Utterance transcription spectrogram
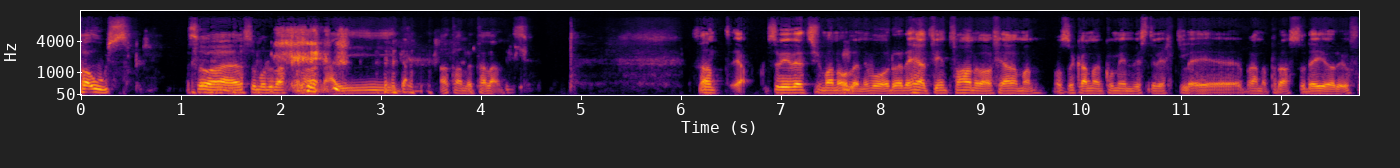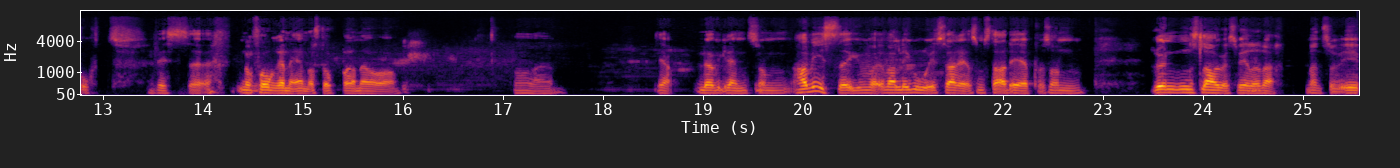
fra Os, så, eh, så må du i hvert fall ha Nei da, at han er talent. Sant? Ja. Så vi vet ikke om han holder nivået. Da er det helt fint for han å være fjerdemann. Og så kan han komme inn hvis det virkelig eh, brenner på dass. Og det gjør det jo fort. Hvis, når Forren er en av stopperne og, og ja, Løvgren, som har vist seg veldig god i Sverige, som stadig er på sånn rundens lag osv. der. Men så vi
